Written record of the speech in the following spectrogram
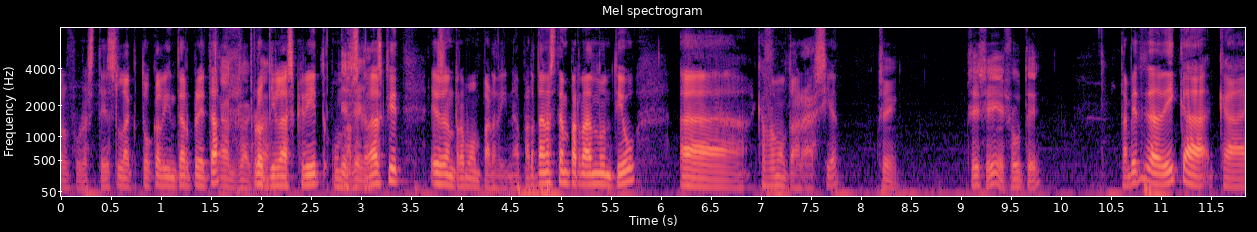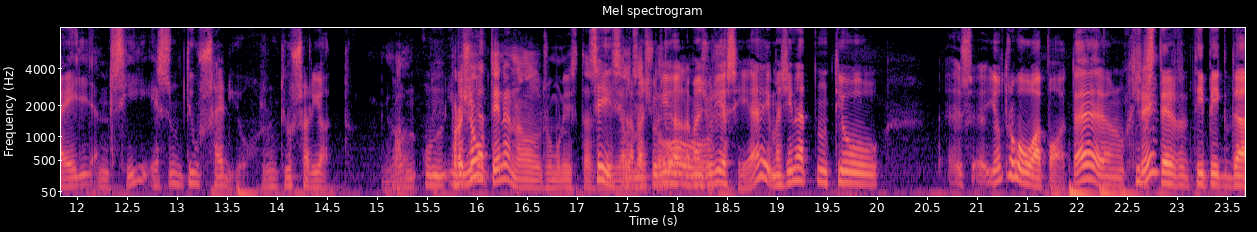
el foraster és l'actor que l'interpreta, però qui l'ha escrit, un dels que l'ha escrit, és en Ramon Pardina. Per tant, estem parlant d'un tio eh, que fa molta gràcia. Sí. Sí, sí, això ho té. També t'he de dir que, que ell en si és un tio serio, és un tio seriot. Val. Un, un, Però això ho imagina't- tenen els humoristes Sí, i sí els la, majoria, la actors. majoria sí, eh? Imagina't un tio... Jo el trobo guapot, eh? Un hipster típic de,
